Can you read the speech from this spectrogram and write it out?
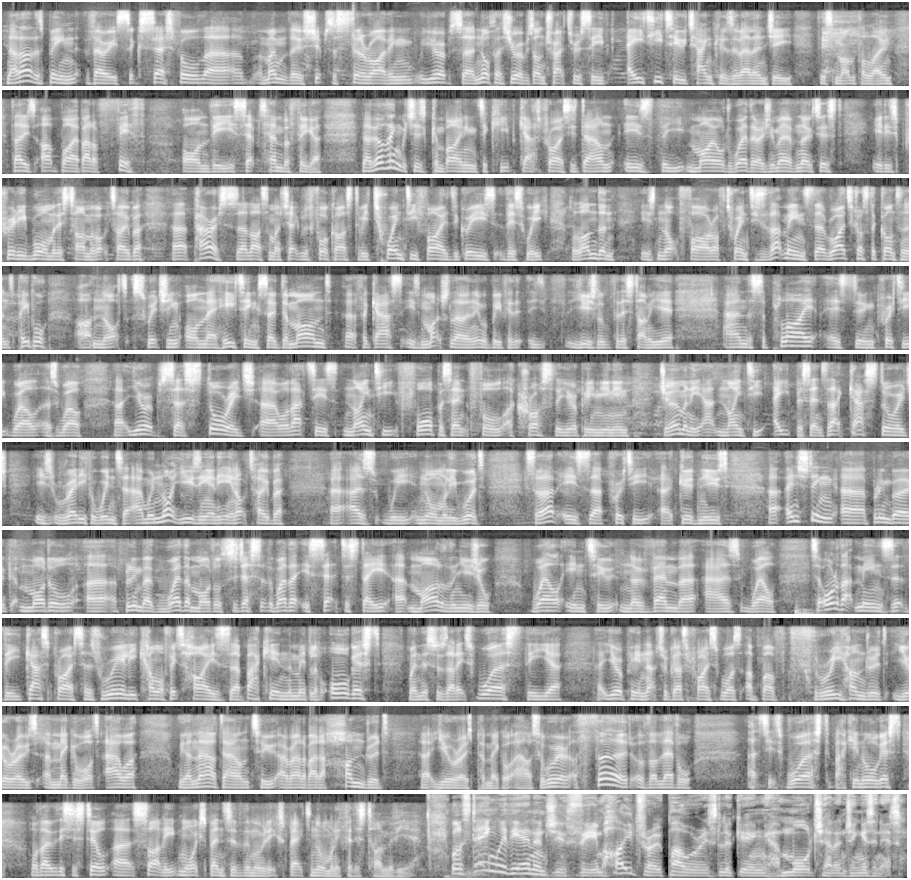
Now, that has been very successful. Uh, a moment those ships are still arriving, Europe's uh, Northwest Europe is on track to receive 82 tankers of LNG this month alone. That is up by about a fifth on the September figure. Now, the other thing which is combining to keep gas prices down is the mild weather. As you may have noticed, it is pretty warm at this time of October. Uh, Paris, uh, last time I checked, was forecast to be 25 degrees this week. London is not far off 20. So that means that right across the continent, people are not switching on their heating. So demand uh, for gas is much lower than it would be for the, usual for this time of year. And the supply is doing pretty well as well. Uh, Europe's uh, storage, uh, well, that is 94% full across the European Union. Germany at 98%. So that gas storage is ready for winter, and we're not using any in October uh, as we normally would. So that is uh, pretty uh, good news. Uh, interesting uh, Bloomberg model, uh, Bloomberg weather model suggests that the weather is set to stay milder than usual well into November as well. So all of that means that the gas price has really come off its highs back in the middle of August when this was at its worst. The European natural gas price was above 300 euros a megawatt hour. We are now down to around about 100 uh, euros per megawatt hour. So we're at a third of the level at its worst back in August, although this is still uh, slightly more expensive than we would expect normally for this time of year. Well, staying with the energy theme, hydropower is looking more challenging, isn't it?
